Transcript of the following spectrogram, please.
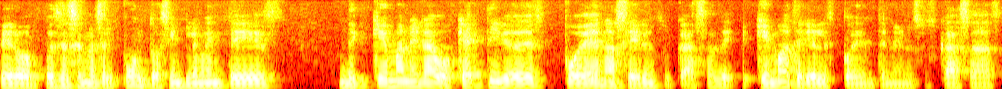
Pero pues ese no es el punto, simplemente es de qué manera o qué actividades pueden hacer en su casa, de qué materiales pueden tener en sus casas,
